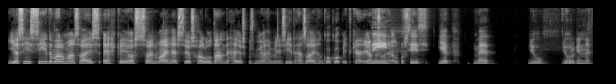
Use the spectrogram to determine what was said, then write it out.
Ja siis siitä varmaan saisi ehkä jossain vaiheessa, jos halutaan tehdä joskus myöhemmin, niin siitähän saa ihan koko pitkän jakson niin, helposti. siis jep, me, juu, juurikin näin.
